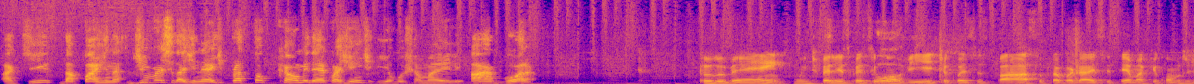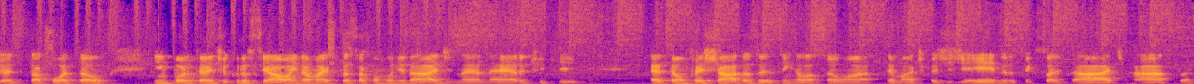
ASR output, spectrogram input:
aqui da página Diversidade Nerd, para tocar uma ideia com a gente e eu vou chamar ele agora. Tudo bem, muito feliz com esse convite, com esse espaço para abordar esse tema que, como tu já destacou, é tão importante e crucial, ainda mais para essa comunidade, né, nerd, que é tão fechada às vezes em relação a temáticas de gênero, sexualidade, raça.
